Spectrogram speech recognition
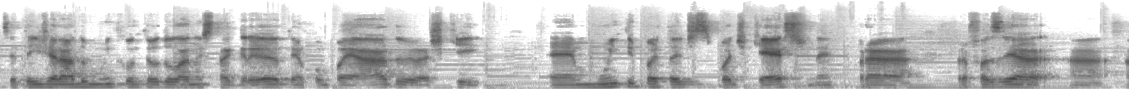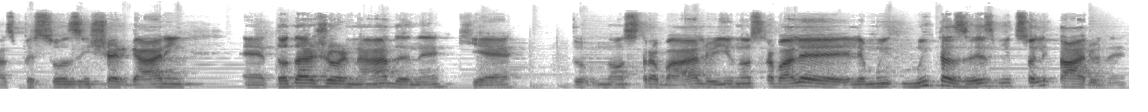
você tem gerado muito conteúdo lá no Instagram, eu tenho acompanhado. Eu acho que é muito importante esse podcast, né, para fazer a, a, as pessoas enxergarem é, toda a jornada, né, que é do nosso trabalho. E o nosso trabalho é, ele é muito, muitas vezes muito solitário, né?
